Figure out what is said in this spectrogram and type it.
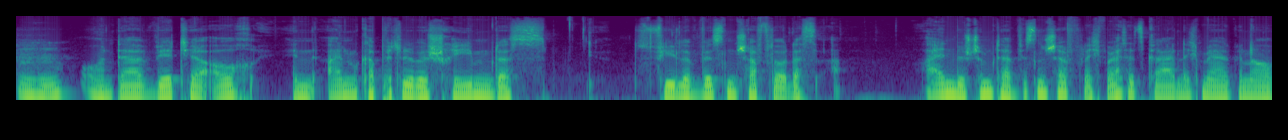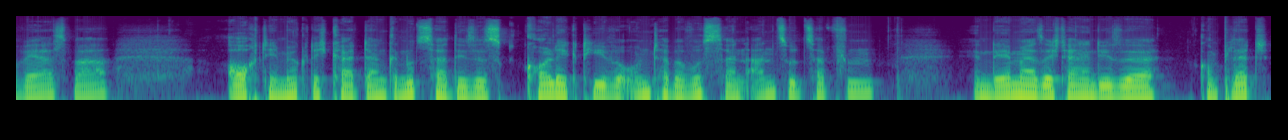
Mhm. Und da wird ja auch in einem Kapitel beschrieben, dass viele Wissenschaftler oder dass ein bestimmter Wissenschaftler, ich weiß jetzt gerade nicht mehr genau, wer es war, auch die Möglichkeit dann genutzt hat, dieses kollektive Unterbewusstsein anzuzapfen, indem er sich dann in diese komplett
